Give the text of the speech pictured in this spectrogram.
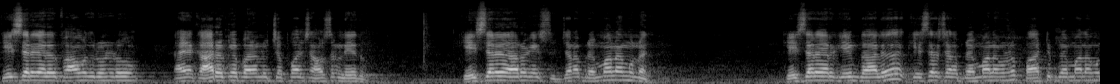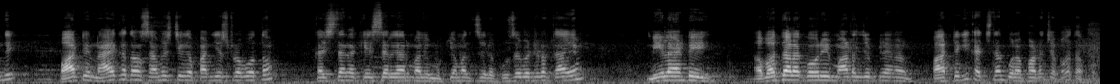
కేసీఆర్ గారు ఫాములు ఉండడు. ఆయనకు ఆరోగ్య బలం చెప్పాల్సిన అవసరం లేదు. కేసీఆర్ గారి ఆరోగ్యం జన బ్రహ్మాండంగా ఉన్నది. కేసీఆర్ గారికి ఏం రాలేదు కేసీఆర్ చాలా బ్రహ్మాండంగా ఉంది పార్టీ బ్రహ్మాండంగా ఉంది. పార్టీ నాయకత్వం సమిష్టిగా పనిచేసే ప్రభుత్వం. ఖచ్చితంగా కేసీఆర్ గారు మళ్ళీ ముఖ్యమంత్రి కూర్చోబెట్టడం ఖాయం. నీలాంటి అబద్ధాల కోరి మాటలు చెప్పిన పార్టీకి ఖచ్చితంగా గుణపాఠం చెప్పక తప్పదు.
